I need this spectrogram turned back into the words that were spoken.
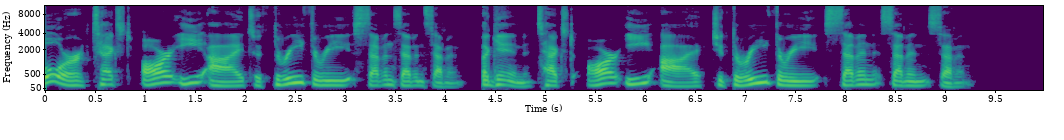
Or text REI to 33777. Again, text REI to 33777.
